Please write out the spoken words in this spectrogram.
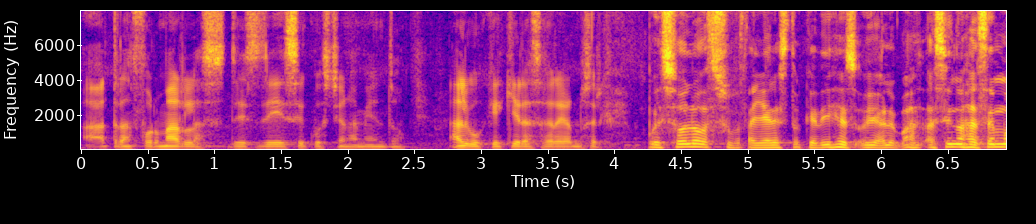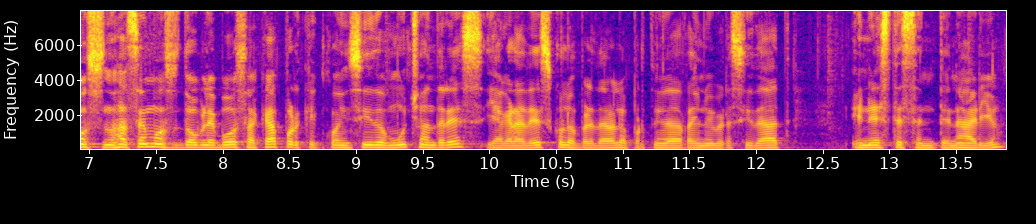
a transformarlas desde ese cuestionamiento algo que quieras agregarnos, Sergio. Pues solo subrayar esto que dijes, oye, así nos hacemos, nos hacemos doble voz acá porque coincido mucho, Andrés, y agradezco la verdad la oportunidad de la universidad en este centenario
